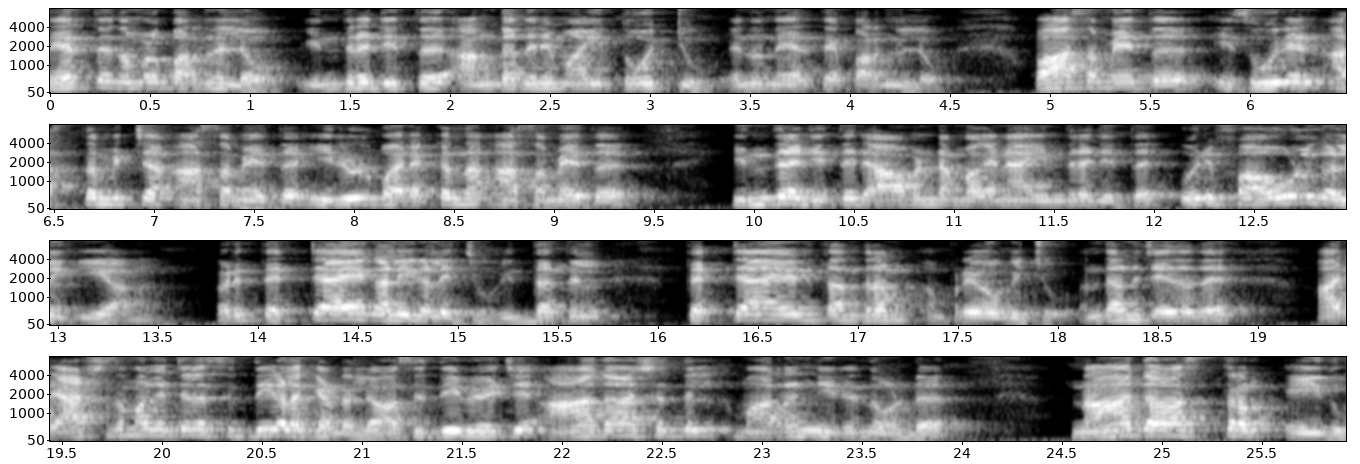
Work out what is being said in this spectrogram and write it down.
നേരത്തെ നമ്മൾ പറഞ്ഞല്ലോ ഇന്ദ്രജിത്ത് അങ്കദനുമായി തോറ്റു എന്ന് നേരത്തെ പറഞ്ഞല്ലോ. അപ്പോൾ ആ സമയത്ത് ഈ സൂര്യൻ അസ്തമിച്ച ആ സമയത്ത് ഇരുൾ പരക്കുന്ന ആ സമയത്ത് ഇന്ദ്രജിത്ത് രാവണന്റെ മകനായ ഇന്ദ്രജിത്ത് ഒരു ഫൗൾ കളിക്കുകയാണ്. ഒരു തെറ്റായ കളി കളിച്ചു. യുദ്ധത്തിൽ തെറ്റായ ഒരു തന്ത്രം പ്രയോഗിച്ചു. എന്താണ് ചെയ്തത്? ആ രാക്ഷസന്മാർക്ക് ചില സിദ്ധികളൊക്കെ ഉണ്ടല്ലോ. ആ സിദ്ധി ഉപയോഗിച്ച് ആകാശത്തിൽ മറഞ്ഞിരുന്നുകൊണ്ട് നാഗാസ്ത്രം എയ്തു.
